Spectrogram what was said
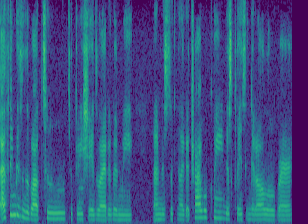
I think this is about two to three shades lighter than me. I'm just looking like a tribal queen, just placing it all over.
